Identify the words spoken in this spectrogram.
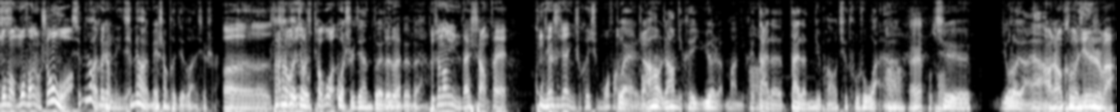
模仿模仿一种生活。心跳也可以这么理解心跳也没上课阶段，其实呃，他上课就是跳过的，过时间，对对对对对就相当于你在上在空闲时间，你是可以去模仿对，然后然后你可以约人嘛，你可以啊。带着带着你女朋友去图书馆呀，啊。哎，不错，去游乐园呀，啊，然后氪氪金是吧？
